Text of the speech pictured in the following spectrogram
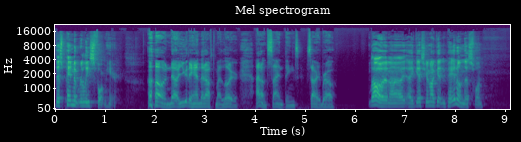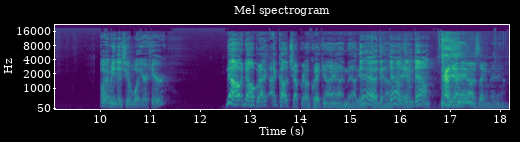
this payment release form here. Oh no, you gotta hand that off to my lawyer. I don't sign things. Sorry, bro. Oh, and I, I guess you're not getting paid on this one. Oh, I mean, is your lawyer here? No, no, but I, I called Chuck real quick. You know, hang on, man. I'll get Yeah, him, get him down, Yeah. get him down. yeah, hang on a second, man. Hang on.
